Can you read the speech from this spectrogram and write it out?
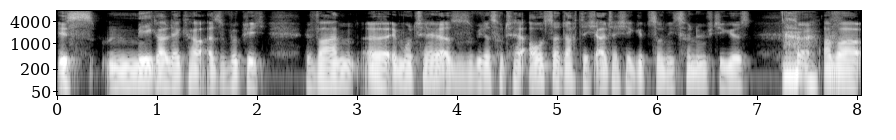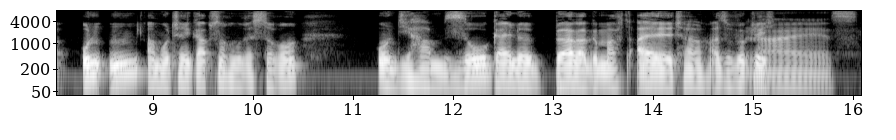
ist mega lecker. Also wirklich, wir waren äh, im Hotel, also so wie das Hotel aussah, dachte ich, Alter, hier gibt's doch nichts Vernünftiges. Aber unten am Hotel gab's noch ein Restaurant und die haben so geile Burger gemacht, Alter. Also wirklich, Nice.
